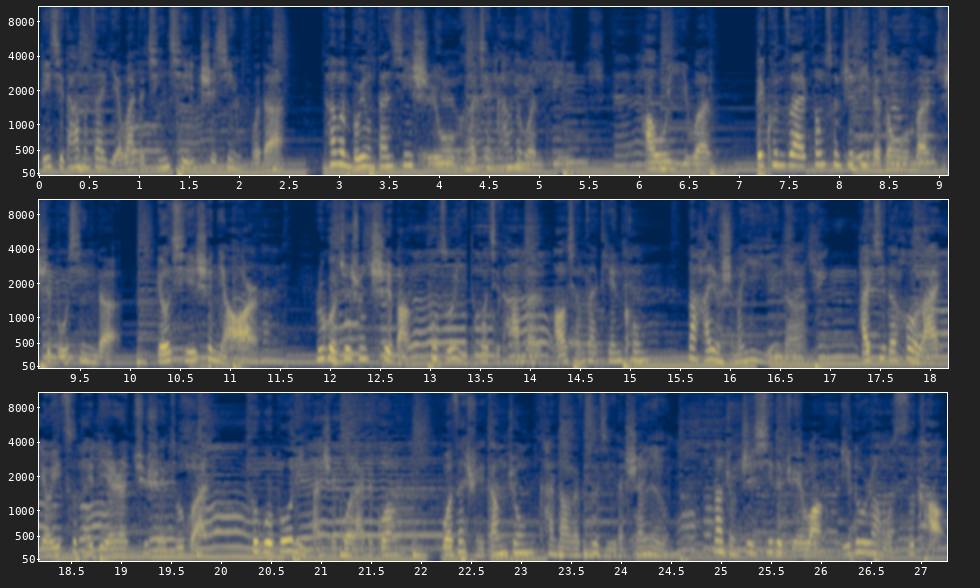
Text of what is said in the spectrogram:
比起他们在野外的亲戚是幸福的。他们不用担心食物和健康的问题。毫无疑问，被困在方寸之地的动物们是不幸的，尤其是鸟儿。如果这双翅膀不足以托起它们翱翔在天空，那还有什么意义呢？还记得后来有一次陪别人去水族馆，透过玻璃反射过来的光。我在水缸中看到了自己的身影，那种窒息的绝望一路让我思考。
